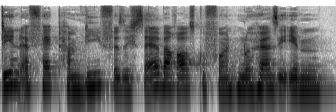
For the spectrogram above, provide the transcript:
Den Effekt haben die für sich selber rausgefunden, nur hören sie eben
